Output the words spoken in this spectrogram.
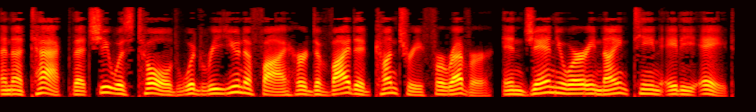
an attack that she was told would reunify her divided country forever. In January 1988,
